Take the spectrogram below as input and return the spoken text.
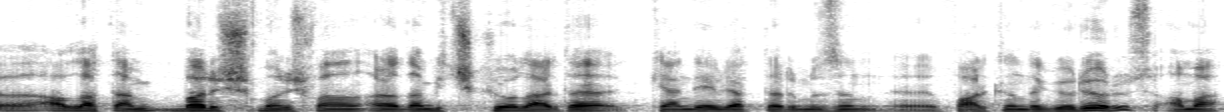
Allah'tan barış barış falan aradan bir çıkıyorlar da kendi evlatlarımızın e, farkını da görüyoruz ama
